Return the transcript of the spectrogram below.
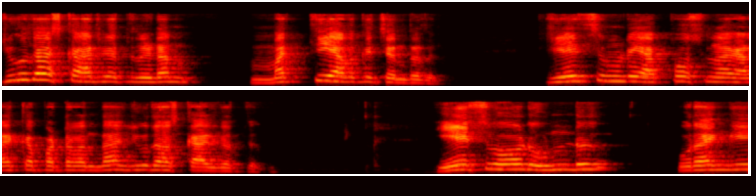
யூதாஸ் காரியத்தினிடம் மத்தியாவுக்கு சென்றது. இயேசுனுடைய அப்போசனாக அழைக்கப்பட்டவன் தான் யூதாஸ் காரியத்து. இயேசுவோடு உண்டு உறங்கி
